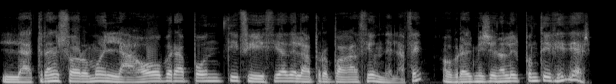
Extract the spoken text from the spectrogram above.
la transformó en la obra pontificia de la propagación de la fe, obras misionales pontificias.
